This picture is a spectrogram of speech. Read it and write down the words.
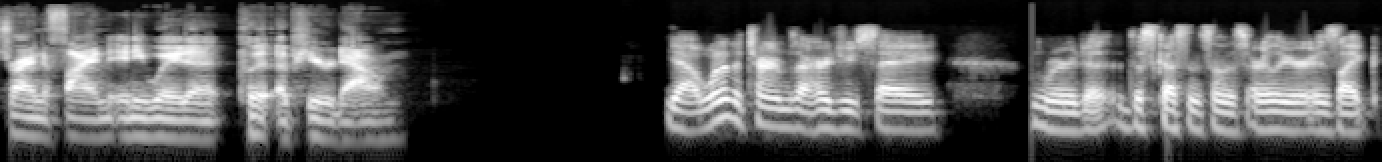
trying to find any way to put a peer down. Yeah, one of the terms I heard you say when we were discussing some of this earlier is like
